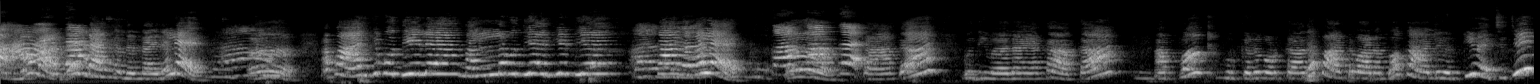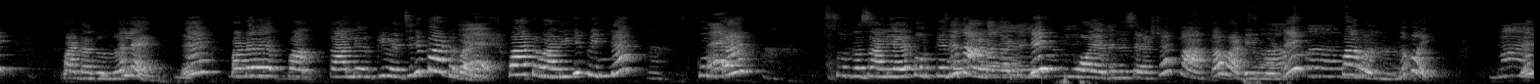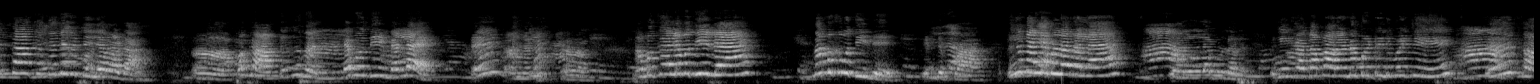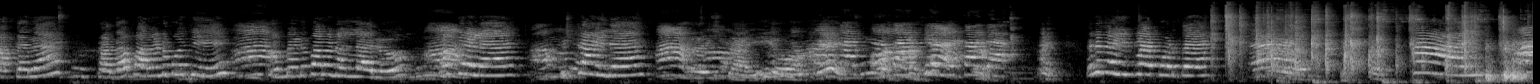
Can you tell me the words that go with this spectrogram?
അമ്മ വട ഉണ്ടാക്കുന്നുണ്ടായിനല്ലേ ആ അപ്പൊ ആർക്ക് ബുദ്ധിയില്ലേ നല്ല ബുദ്ധി ആർക്ക് കിട്ടിയേ കാക്കല്ലേ ആ കാക്ക ബുദ്ധിമാനായ കാക്ക അപ്പൊ കുറുക്കന് കൊടുക്കാതെ പാട്ട് പാടുമ്പോ കാലിറുക്കി വെച്ചിട്ട് വട തിന്നു അല്ലേ ഏ വട പ- കാലിറുക്കി വെച്ചിട്ട് പാട്ട് പാടി പാട്ട് പാടിയിട്ട് പിന്നെ കുറുക്കൻ സൂത്രശാലിയായ കുറുക്കന് നാണം കെട്ടിട്ട് പോയതിനു ശേഷം കാക്ക വടിയും കൊണ്ട് പറന്നു പോയി കാക്കക്ക് കിട്ടിയില്ലേ വട? ആ അപ്പൊ കാക്കക്ക് നല്ല ബുദ്ധി ഉണ്ടല്ലേ ഏ അങ്ങനെ? ആ. നമുക്ക് നല്ല ബുദ്ധിയില്ലേ? നമുക്ക് ബുദ്ധിയില്ലേ? ഉണ്ടപ്പാ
